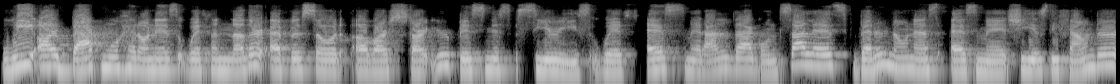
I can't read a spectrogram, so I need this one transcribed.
We are back, mujerones, with another episode of our Start Your Business series with Esmeralda Gonzalez, better known as Esme. She is the founder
